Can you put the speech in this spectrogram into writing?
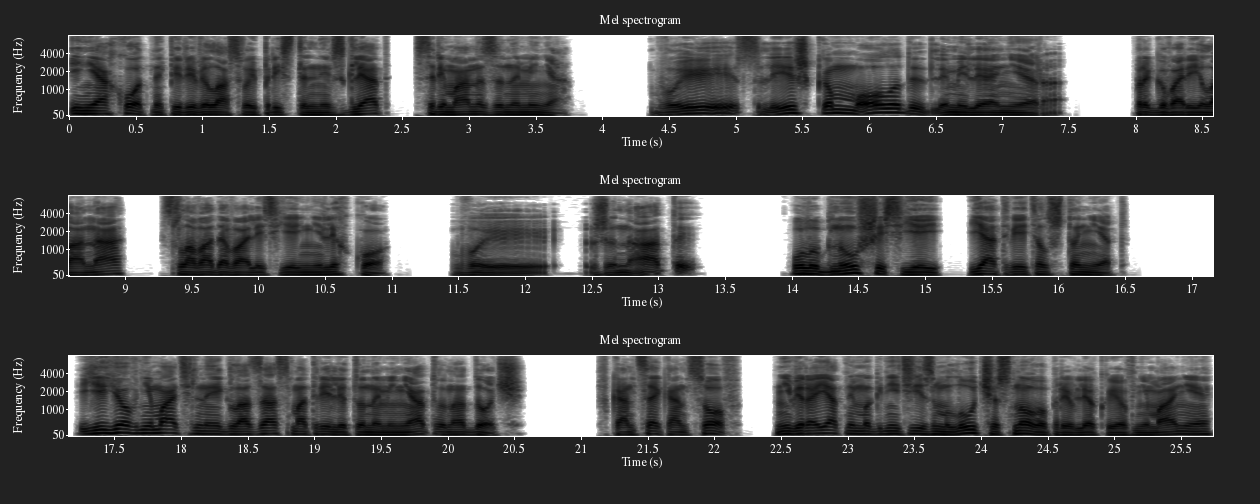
и неохотно перевела свой пристальный взгляд с Риманеза на меня. «Вы слишком молоды для миллионера», — проговорила она, Слова давались ей нелегко. «Вы женаты?» Улыбнувшись ей, я ответил, что нет. Ее внимательные глаза смотрели то на меня, то на дочь. В конце концов, невероятный магнетизм луча снова привлек ее внимание,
